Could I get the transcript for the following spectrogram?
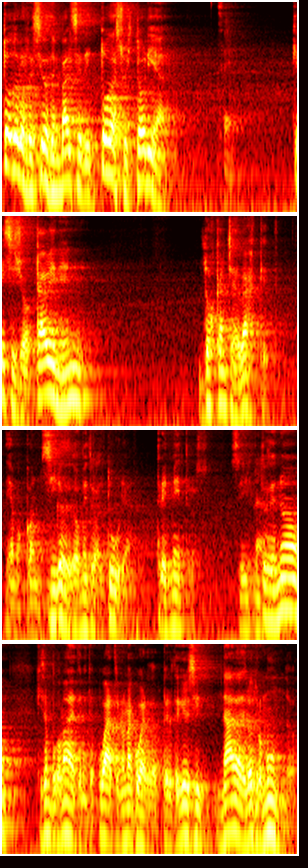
todos los residuos de embalse de toda su historia, qué sé yo, caben en dos canchas de básquet, digamos, con silos de dos metros de altura, tres metros. ¿sí? Entonces, no, quizá un poco más de tres metros, cuatro, no me acuerdo, pero te quiero decir, nada del otro mundo.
